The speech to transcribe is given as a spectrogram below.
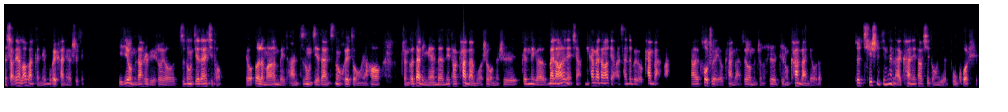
那小店老板肯定不会看这个事情。以及我们当时比如说有自动接单系统，有饿了么、美团自动接单、自动汇总，然后整个在里面的那套看板模式，我们是跟那个麦当劳有点像。你看麦当劳点完餐都不有看板嘛，然后后厨也有看板，所以我们整个是这种看板流的。就其实今天来看那套系统也不过时，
